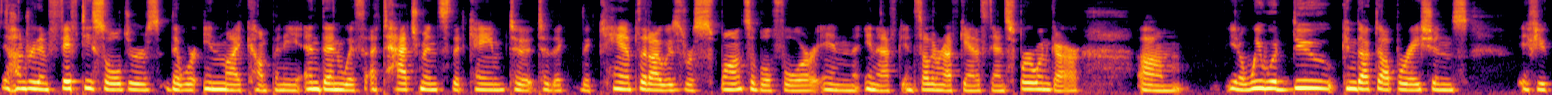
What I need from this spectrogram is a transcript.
150 soldiers that were in my company, and then with attachments that came to, to the, the camp that I was responsible for in in, Af- in southern Afghanistan, Sperwan Ghar. Um, you know, we would do conduct operations if you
